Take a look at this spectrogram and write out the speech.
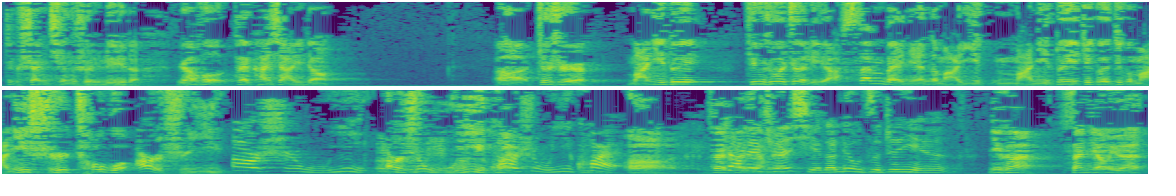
这个山清水绿的。然后再看下一张，啊，这是玛尼堆。听说这里啊，三百年的马尼马尼堆，这个这个马尼石超过二十亿，二十五亿，二十五亿块二十五亿块啊！上面全写的六字真言。你看三江源，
